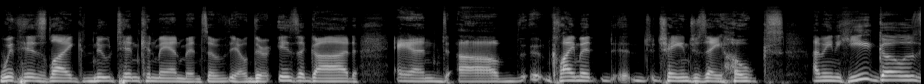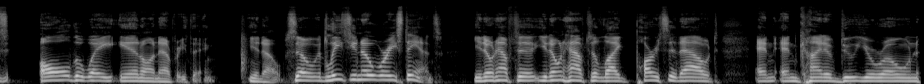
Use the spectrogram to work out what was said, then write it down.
with his like new Ten Commandments of you know there is a God and uh, climate change is a hoax. I mean he goes all the way in on everything. You know, so at least you know where he stands. You don't have to. You don't have to like parse it out and and kind of do your own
